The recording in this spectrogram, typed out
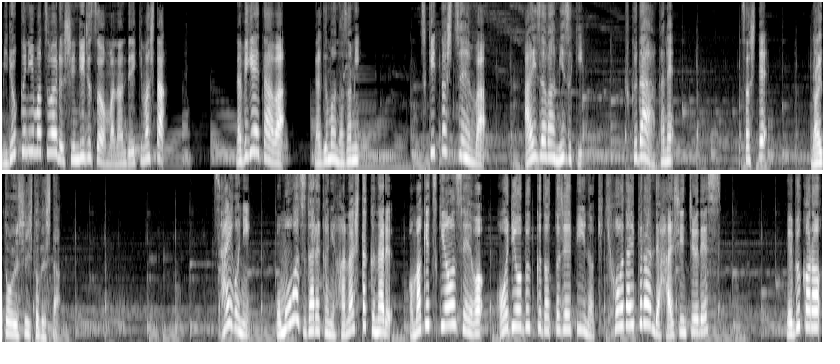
魅力にまつわる心理術を学んでいきました。ナビゲーターは、南雲のぞみ。スキット出演は、相沢瑞希、福田茜。そして、内藤義人でした。最後に、思わず誰かに話したくなるおまけ付き音声を audiobook.jp の聞き放題プランで配信中です。ウェブから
